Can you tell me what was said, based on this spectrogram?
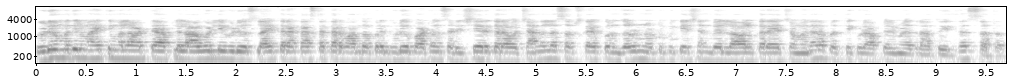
व्हिडिओ मधील माहिती मला वाटते आपल्याला आवडली व्हिडिओ लाईक करा कास्ताकार बांधवापर्यंत व्हिडिओ पाठवण्यासाठी शेअर करा व चॅनलला सबस्क्राईब करून जरूर नोटिफिकेशन बेल ऑल करा याच्या महिन्याला प्रत्येक व्हिडिओ आपल्याला मिळत राहतो इथं सतत.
